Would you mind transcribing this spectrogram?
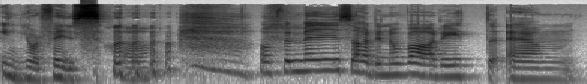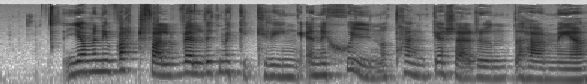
in your face. Och för mig så har det nog varit ehm, Ja, men i vart fall väldigt mycket kring energin och tankar så runt det här med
